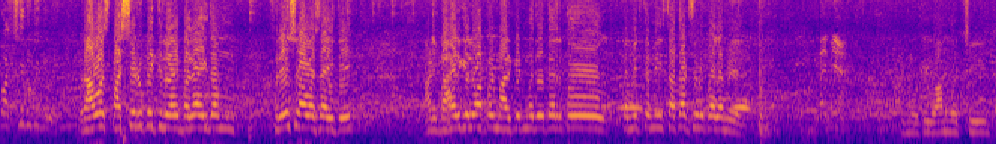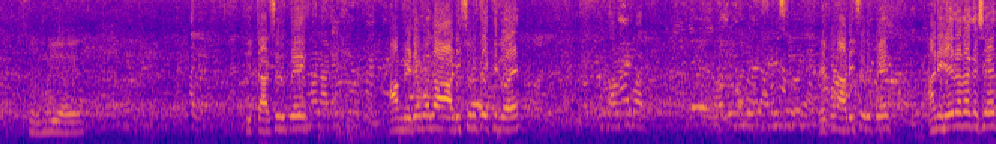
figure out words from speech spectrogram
पाचशे रुपये किलो. रावस पाचशे रुपये किलो आहे. बघा एकदम फ्रेश रावस आहे इथे. आणि बाहेर गेलो आपण मार्केटमध्ये तर तो कमीत कमी सात आठशे रुपयाला मिळेल. ही मोठी वाम मच्छी सुरमई आहे. ही चारशे रुपये. हा मीडियमवाला अडीचशे रुपये किलो आहे. हे पण अडीचशे रुपये. आणि हे दादा कसे आहेत?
